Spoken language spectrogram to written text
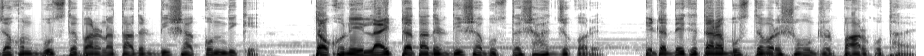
যখন বুঝতে পারে না তাদের দিশা কোন দিকে, তখন এই লাইটটা তাদের দিশা বুঝতে সাহায্য করে। এটা দেখে তারা বুঝতে পারে সমুদ্রের পার কোথায়।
